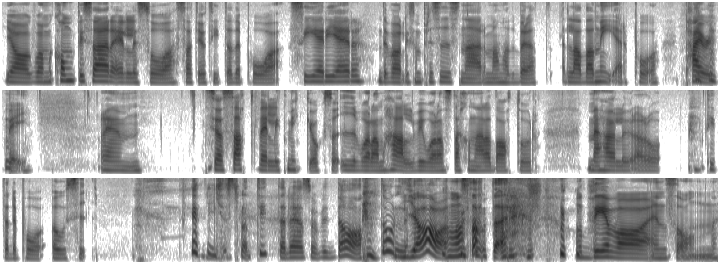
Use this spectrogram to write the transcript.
jag var med kompisar eller så satt jag och tittade på serier. Det var liksom precis när man hade börjat ladda ner på Pirate Bay. um, så jag satt väldigt mycket också i våran hall vid vår stationära dator med hörlurar och tittade på OC. Just man tittade alltså vid datorn? ja, man satt där. Och det var en sån,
